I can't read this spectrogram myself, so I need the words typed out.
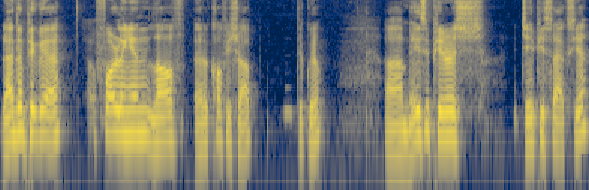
랜덤 피그의 Falling in Love at a Coffee Shop 듣고요. 아, 메이지 피터스, JP 삭스의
